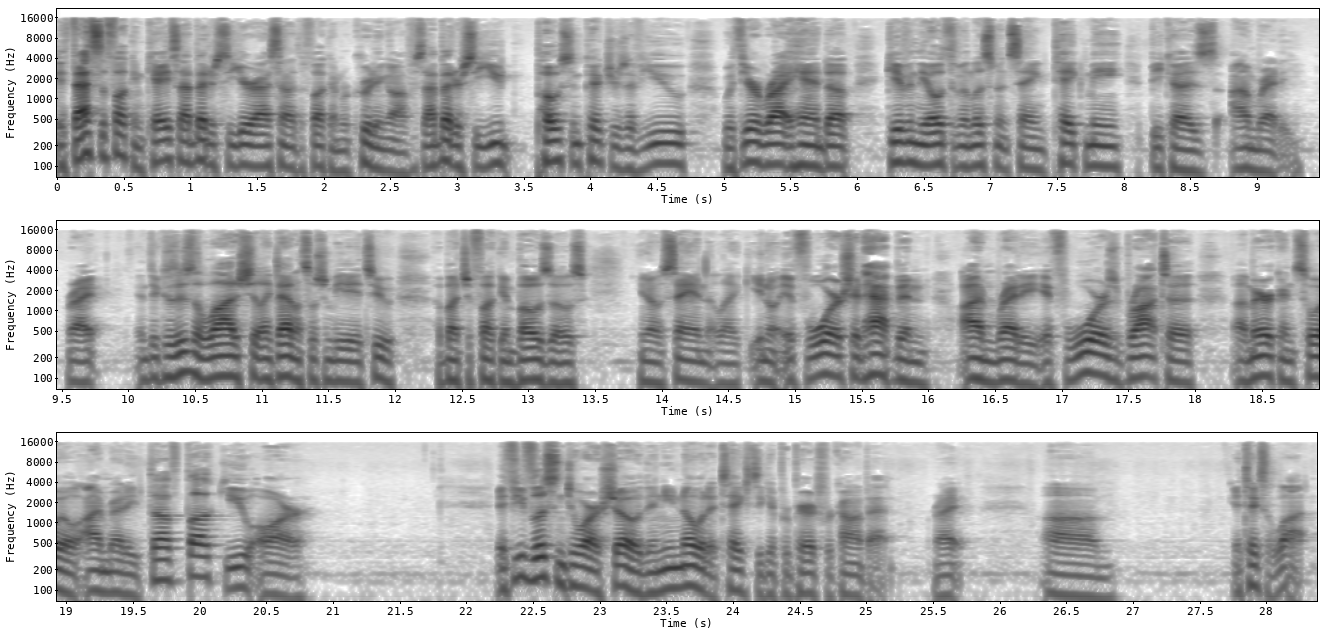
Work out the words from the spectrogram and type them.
if that's the fucking case, I better see your ass out at the fucking recruiting office. I better see you posting pictures of you with your right hand up, giving the oath of enlistment saying, take me because I'm ready. Right. And because there's a lot of shit like that on social media too. A bunch of fucking bozos you know, saying that like, you know, if war should happen, I'm ready. If war is brought to American soil, I'm ready. The fuck you are. If you've listened to our show, then you know what it takes to get prepared for combat, right? Um, it takes a lot,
